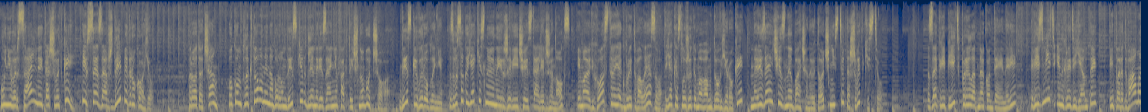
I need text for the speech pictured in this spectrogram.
універсальний та швидкий, і все завжди під рукою. Роточамп укомплектований набором дисків для нарізання фактично будь-чого. Диски вироблені з високоякісної нержавіючої сталі Genox і мають гостре, як бритва лезо, яке служитиме вам довгі роки, нарізаючи з небаченою точністю та швидкістю. Закріпіть прилад на контейнері, візьміть інгредієнти, і перед вами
